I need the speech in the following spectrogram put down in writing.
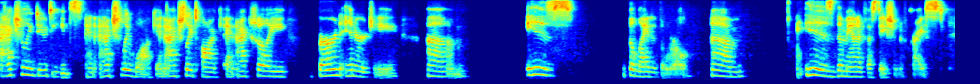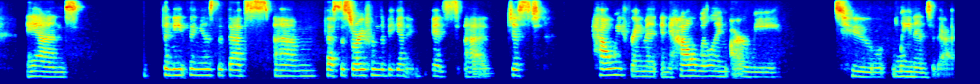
actually do deeds and actually walk and actually talk and actually burn energy um, is the light of the world um, is the manifestation of christ. And the neat thing is that that's um, that's the story from the beginning. It's uh, just how we frame it and how willing are we to lean into that?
